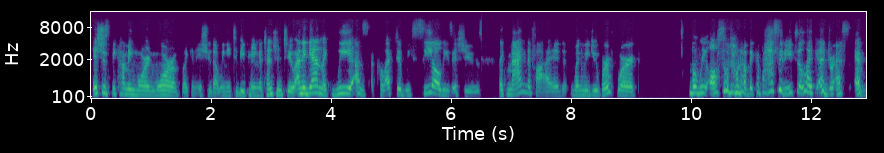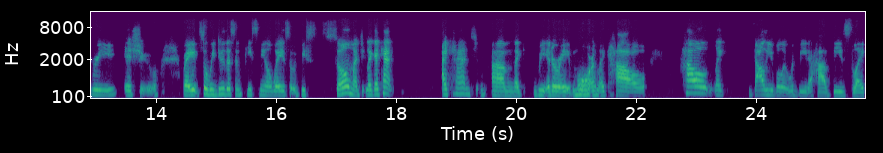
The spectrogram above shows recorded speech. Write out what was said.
it's just becoming more and more of like an issue that we need to be paying attention to. And again like we as a collective we see all these issues like magnified when we do birth work but we also don't have the capacity to like address every issue right? So we do this in piecemeal ways so it would be so much like i can't I can't um, like reiterate more like how how like valuable it would be to have these like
